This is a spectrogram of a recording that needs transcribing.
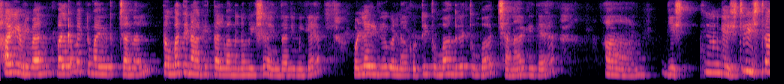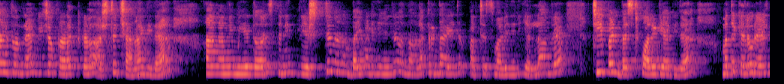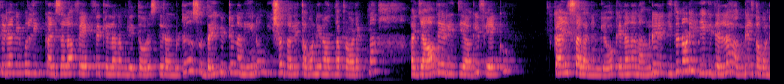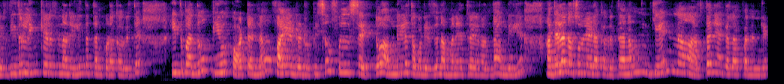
Hi everyone welcome back to my YouTube channel ತುಂಬ ದಿನ ಆಗಿತ್ತಲ್ವ ನಾನು ಮೀಶೋಯಿಂದ ನಿಮಗೆ? ಒಳ್ಳೆ ರಿವ್ಯೂಗಳನ್ನ ಕೊಟ್ಟು, ತುಂಬ ಅಂದರೆ ತುಂಬ ಚೆನ್ನಾಗಿದೆ. ಎಷ್ಟು ನನಗೆ ಎಷ್ಟು ಇಷ್ಟ ಆಯಿತು ಅಂದರೆ ಮೀಶೋ ಪ್ರಾಡಕ್ಟ್ಗಳು ಅಷ್ಟು ಚೆನ್ನಾಗಿದೆ. ನಾನು ನಿಮಗೆ ತೋರಿಸ್ತೀನಿ, ಎಷ್ಟು ನಾನು ಬೈ ಮಾಡಿದ್ದೀನಿ ಅಂದರೆ ಒಂದು ನಾಲ್ಕರಿಂದ ಐದು ಪರ್ಚೇಸ್ ಮಾಡಿದ್ದೀನಿ. ಎಲ್ಲ ಅಂದರೆ ಚೀಪ್ ಆ್ಯಂಡ್ ಬೆಸ್ಟ್ ಕ್ವಾಲಿಟಿ ಆಗಿದೆ. ಮತ್ತು ಕೆಲವ್ರು ಹೇಳ್ತೀರಾ, ನೀವು ಲಿಂಕ್ ಕಳ್ಸಲ್ಲ ಫೇಕ್ ಫೇಕ್ ಎಲ್ಲ ನಮಗೆ ತೋರಿಸ್ತೀರ ಅಂದ್ಬಿಟ್ಟು. ಸೊ ದಯವಿಟ್ಟು ನಾನು ಏನು ಮೀಶೋದಲ್ಲಿ ತೊಗೊಂಡಿರೋ ಅಂಥ ಪ್ರಾಡಕ್ಟ್ನ ಯಾವುದೇ ರೀತಿಯಾಗಿ ಫೇಕು ಕಳ್ಸಲ್ಲ ನಿಮಗೆ ಓಕೆನಾ ನಾನು ಅಂಗಡಿಲಿ, ಇದು ನೋಡಿ ಈಗ ಇದೆಲ್ಲ ಅಂಗಡಿಲಿ ತೊಗೊಂಡಿರೋದು. ಇದ್ರ ಲಿಂಕ್ ಕೇಳಿದ್ರೆ ನಾನು ಎಲ್ಲಿಂದ ತಂದು ಕೊಡೋಕ್ಕಾಗುತ್ತೆ? ಇದು ಬಂದು pure cotton five hundred rupees full set ಅಂಗಡಿಲೇ ತೊಗೊಂಡಿರೋದು ನಮ್ಮ ಮನೆ ಹತ್ರ ಇರೋಂಥ ಅಂಗಡಿಲಿ. ಅದೆಲ್ಲ ನಾವು ಸುಳ್ಳು ಹೇಳೋಕ್ಕಾಗುತ್ತಾ? ನಮ್ಗೆ ಏನು ಅರ್ಥನೇ ಆಗಲ್ಲಪ್ಪ ನನಗೆ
